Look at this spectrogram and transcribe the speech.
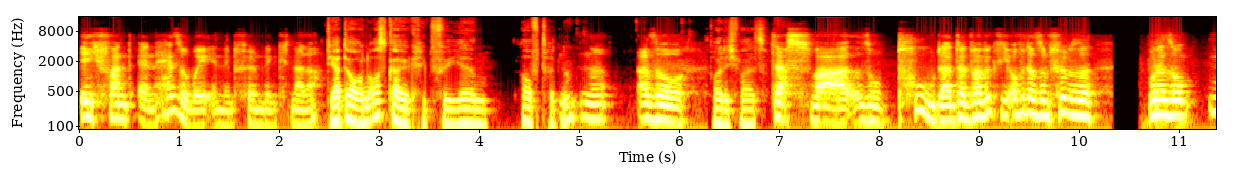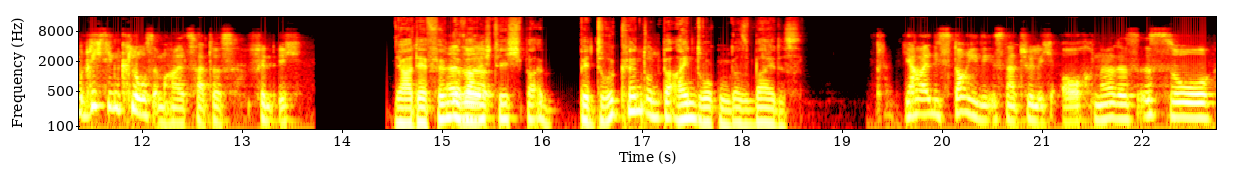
Ich fand Anne Hathaway in dem Film den Knaller. Die hat ja auch einen Oscar gekriegt für ihren Auftritt, ne? Ne? Also, Soweit ich weiß. das war so, puh, da, das war wirklich auch wieder so ein Film, so, wo du so einen richtigen Kloß im Hals hattest, finde ich. Ja, der Film, der war Also- richtig be bedrückend und beeindruckend, also beides. Ja, weil die Story, die ist natürlich auch, ne, das ist so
